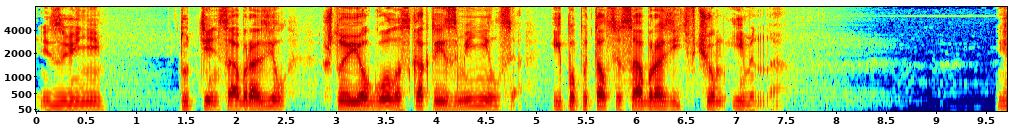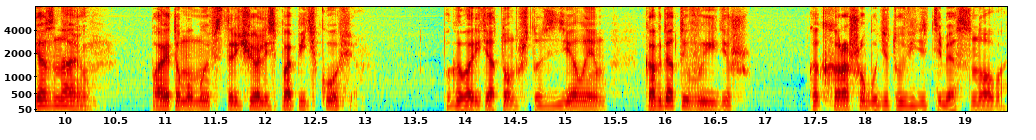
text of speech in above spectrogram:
«Извини». Тут тень сообразил, что ее голос как-то изменился — и попытался сообразить, в чем именно. «Я знаю, поэтому мы встречались попить кофе, поговорить о том, что сделаем, когда ты выйдешь, как хорошо будет увидеть тебя снова.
